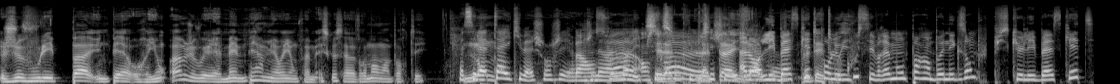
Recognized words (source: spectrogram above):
je voulais pas une paire au rayon homme, je voulais la même paire mais au rayon femme. Est-ce que ça va vraiment m'importer? Bah, c'est la taille qui va changer. hein. Bah, en Généralement, les pieds sont plus la petits taille. Alors les baskets, pour le oui. coup, c'est vraiment pas un bon exemple puisque les baskets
